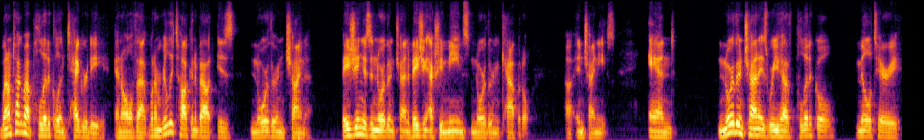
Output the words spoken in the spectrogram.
when I'm talking about political integrity and all of that, what I'm really talking about is northern China. Beijing is in northern China. Beijing actually means northern capital uh, in Chinese. And northern China is where you have political, military,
